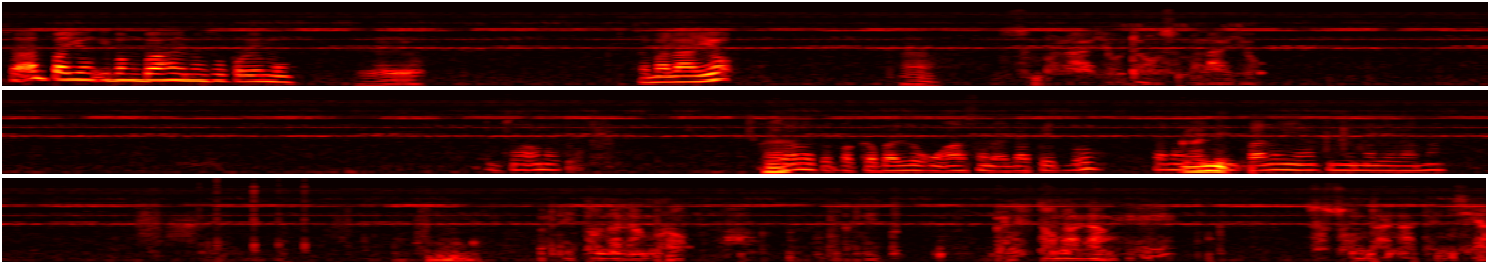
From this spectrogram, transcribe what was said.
saan pa yung ibang bahay ng supremo? Layo. Sa malayo? Sa malayo daw, sa malayo. Saan na to? Ha? Saan na to? Pagkabalo kung asan na dapit bro? Saan natin, paano natin yung malalaman? Ganito na lang bro. Lang eh. Susundan natin siya.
